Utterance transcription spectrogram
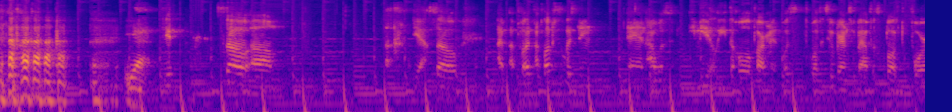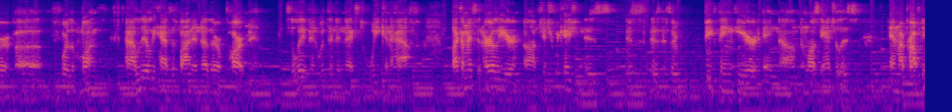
yeah. Yeah. So, um, uh, yeah, so I, I, put, I published the listing, and I was immediately the whole apartment was well, the two bedroom, two bath was booked for uh, for the month, and I literally had to find another apartment to live in within the next week and a half. Like I mentioned earlier, um, gentrification is is, is is a big thing here in um, in Los Angeles, and my property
